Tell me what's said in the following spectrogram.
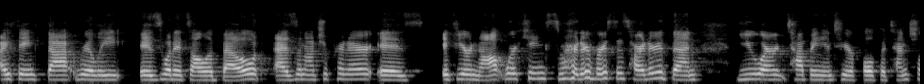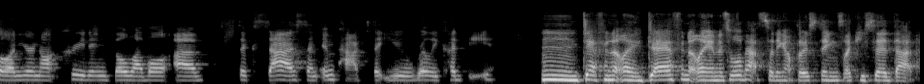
i think that really is what it's all about as an entrepreneur is if you're not working smarter versus harder then you aren't tapping into your full potential and you're not creating the level of success and impact that you really could be Mm, definitely, definitely. And it's all about setting up those things, like you said, that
